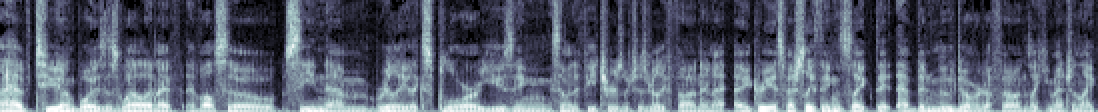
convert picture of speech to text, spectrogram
I have two young boys as well, and I've I've also seen them really explore using some of the features, which is really fun. And I, I agree, especially things like that have been moved over to phones, like you mentioned, like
